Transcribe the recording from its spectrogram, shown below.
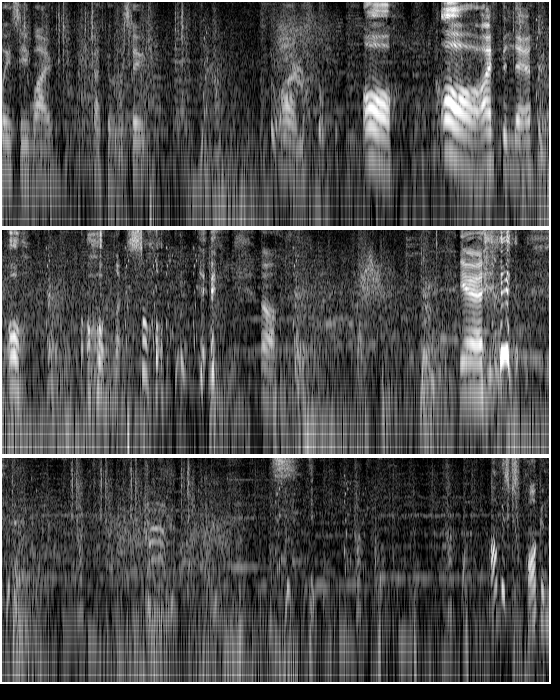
Definitely see why guys go on this stage. Oh. Oh! Oh, I've been there. Oh! Oh, my soul. oh. Yeah. Always just pogging.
